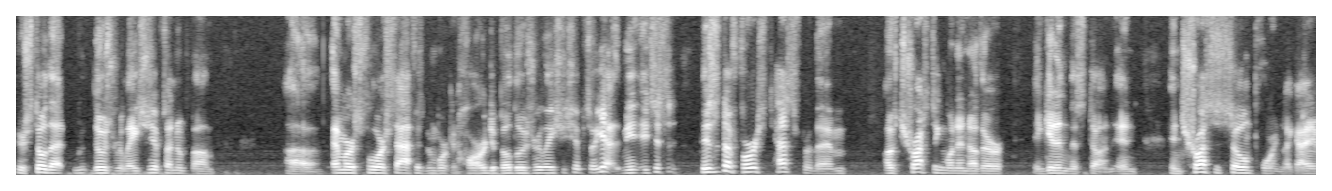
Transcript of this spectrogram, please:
there's still that, those relationships. I know, um, uh, Emmer's floor staff has been working hard to build those relationships. So yeah, I mean, it's just this is the first test for them of trusting one another and getting this done. And and trust is so important. Like I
